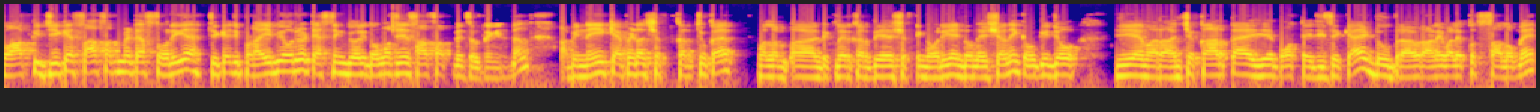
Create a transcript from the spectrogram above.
तो आपकी जी के साथ साथ में टेस्ट हो रही है, ठीक है जी? पढ़ाई भी हो रही है टेस्टिंग भी हो रही है, दोनों चीज़ें साथ साथ में चल रही है। डन अभी नई कैपिटल शिफ्ट कर चुका है मतलब डिक्लेयर कर दिया है शिफ्टिंग हो रही है इंडोनेशिया ने, क्योंकि जो ये हमारा जकार्ता है, ये बहुत तेज़ी से क्या है, डूब रहा है और आने वाले कुछ सालों में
